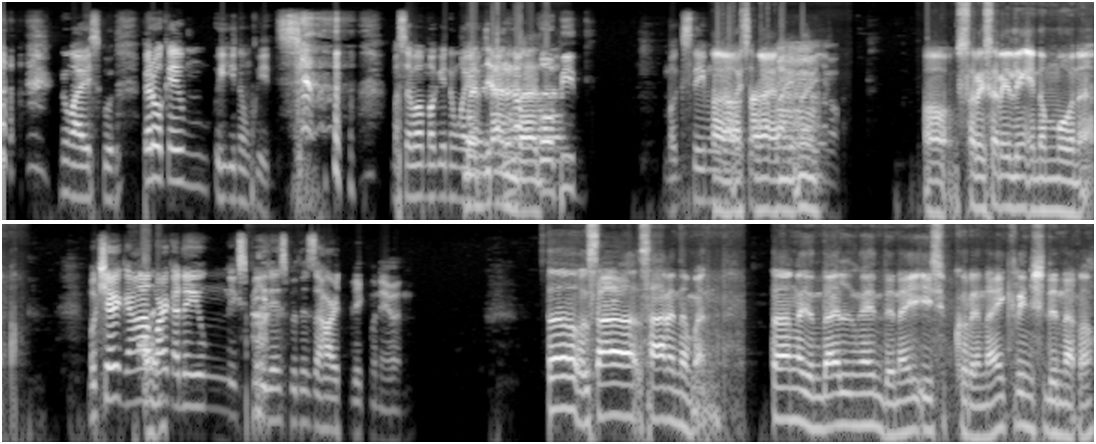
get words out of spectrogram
Nung high school. Pero huwag kayong iinom kids. Masama mag-inom ngayon. Bad yan, Lalo bad. COVID. Mag-stay muna Ah, kayo sa mga bahay-bahay nyo. oh, sari-sariling inom muna. Mag-share ka nga, Okay. Mark, ano yung experience mo dun sa heartbreak mo na yun? So, sa, sa akin naman, sa ngayon, dahil ngayon din, naiisip ko rin, nai-cringe din ako.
